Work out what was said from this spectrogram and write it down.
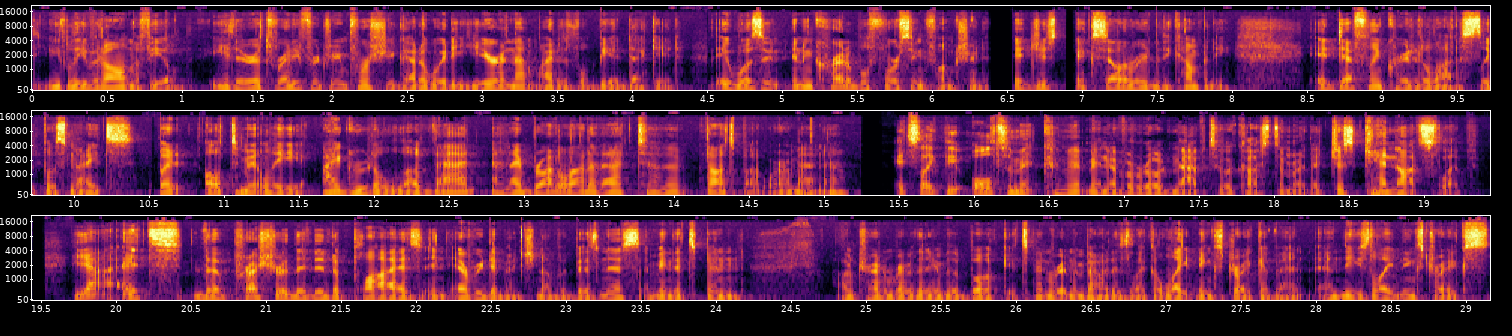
you leave it all in the field. Either it's ready for Dreamforce, you've got to wait a year, and that might as well be a decade. It was an, an incredible forcing function. It just accelerated the company. It definitely created a lot of sleepless nights, but ultimately, I grew to love that, and I brought a lot of that to ThoughtSpot, where I'm at now. It's like the ultimate commitment of a roadmap to a customer that just cannot slip. Yeah, it's the pressure that it applies in every dimension of a business. I mean, it's been, I'm trying to remember the name of the book. It's been written about as like a lightning strike event. And these lightning strikes,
